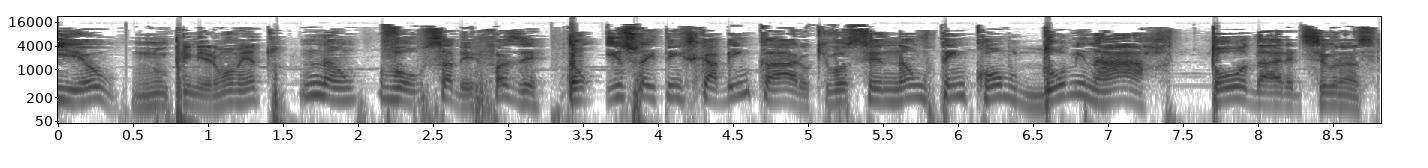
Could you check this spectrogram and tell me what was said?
E eu, num primeiro momento, não vou saber fazer. Então, isso aí tem que ficar bem claro que você não tem como dominar toda a área de segurança,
